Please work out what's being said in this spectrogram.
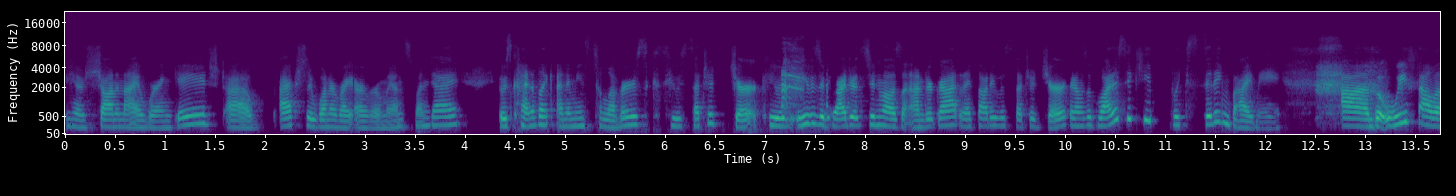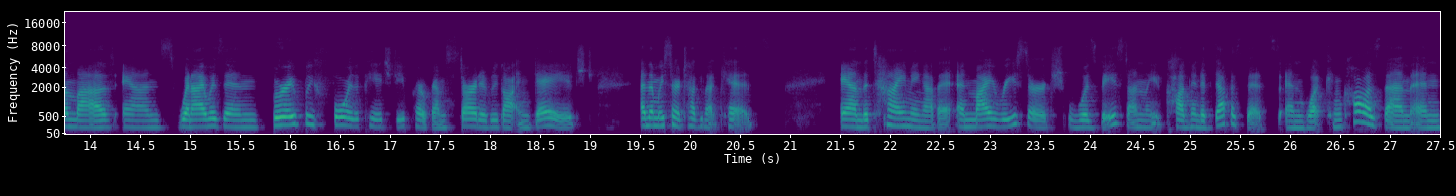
you know, Sean and I were engaged. Uh, I actually want to write our romance one day it was kind of like enemies to lovers because he was such a jerk. He was he was a graduate student while I was an undergrad, and I thought he was such a jerk. And I was like, why does he keep like sitting by me? Um, but we fell in love, and when I was in right before the PhD program started, we got engaged, and then we started talking about kids and the timing of it. And my research was based on the cognitive deficits and what can cause them and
